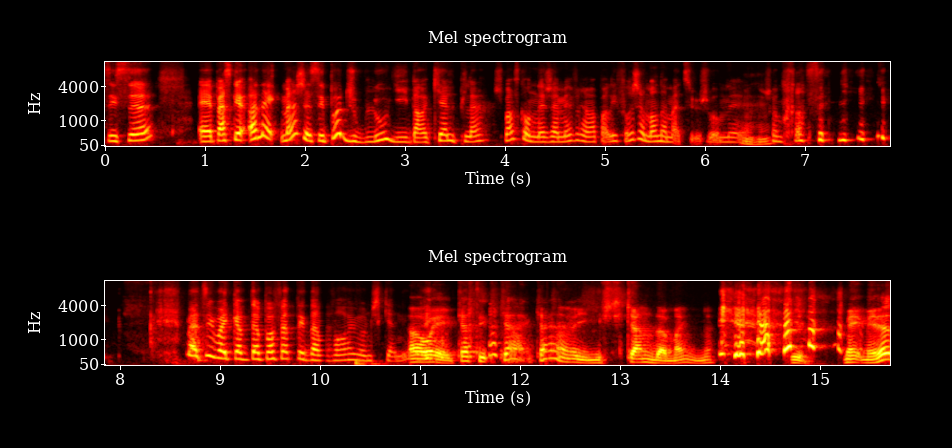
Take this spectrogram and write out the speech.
c'est ça. Euh, parce que honnêtement, je ne sais pas Joublou, il est dans quel plan? Je pense qu'on n'a jamais vraiment parlé. Il faudrait que je demande à Mathieu. Je vais me, Mhm. je vais me renseigner. Mathieu il va être comme t'as pas fait tes devoirs, il va me chicaner. Ah ouais, quand, quand, quand il chicane de même, là. Mais, mais là,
